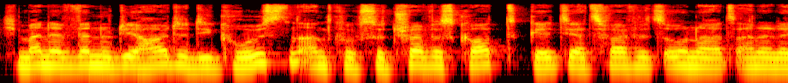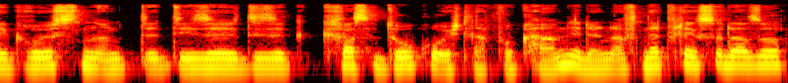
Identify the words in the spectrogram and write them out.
Ich meine, wenn du dir heute die Größten anguckst, so Travis Scott gilt ja zweifelsohne als einer der Größten und diese, diese krasse Doku, ich glaube, wo kam die denn? Auf Netflix oder so,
